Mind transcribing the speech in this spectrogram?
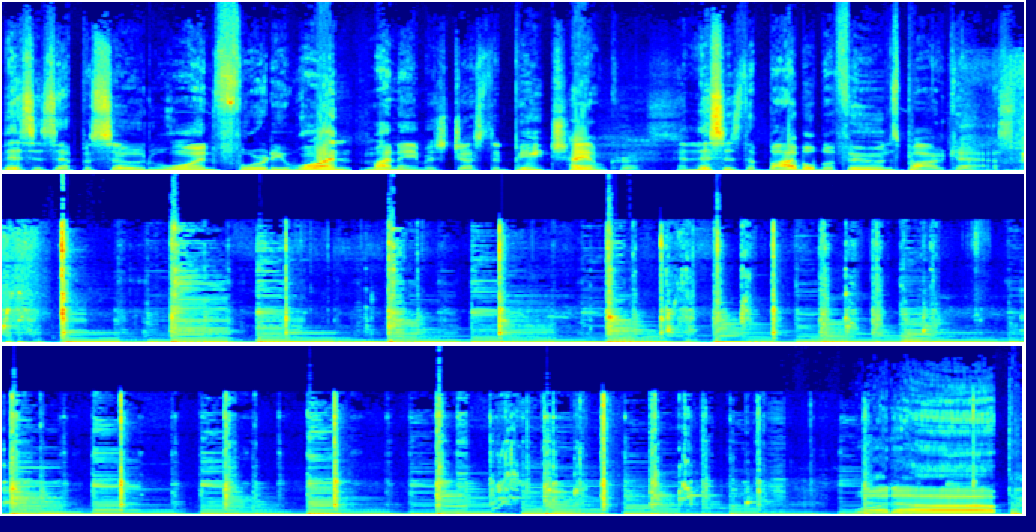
This is episode 141. My name is Justin Peach, Hey, I'm Chris. and this is the Bible Buffoons Podcast. What up?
